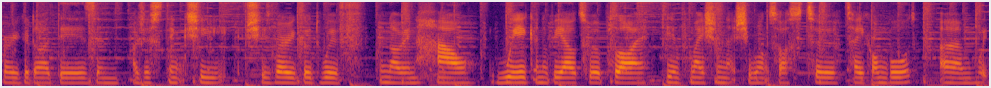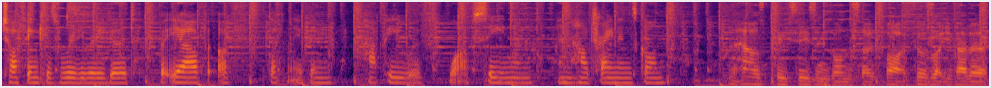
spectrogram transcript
very good ideas. And I just think she she's very good with knowing how we're going to be able to apply the information that she wants us to take on board, um, which I think is really, really good. But yeah, I've, I've definitely been happy with what I've seen and, and how training's gone. And how's pre-season gone so far? It feels like you've had a,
